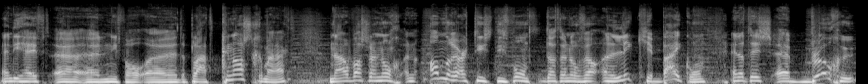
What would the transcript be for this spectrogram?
En die heeft eh, in ieder geval eh, de plaat Knas gemaakt. Nou was er nog een andere artiest die vond dat er nog wel een likje bij kon. En dat is eh, Brogu.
